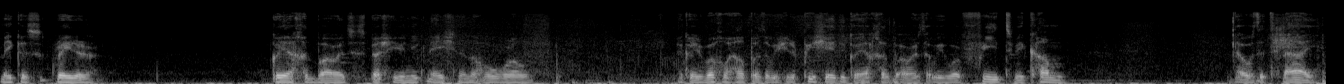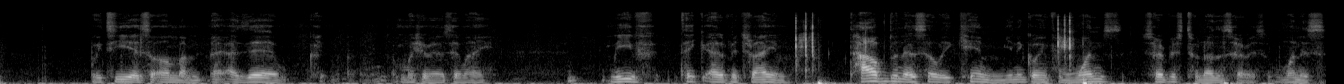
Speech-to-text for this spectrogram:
make us greater. Goyachad it's a special, unique nation in the whole world. Goy Baruch Hu help us that we should appreciate the Goyachad Bar, that we were free to become. That was the Tanai. Is um Rabbeinu said when I leave, take out of Mitzrayim, Tavdun Eselikim, know, going from one service to another service. One is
